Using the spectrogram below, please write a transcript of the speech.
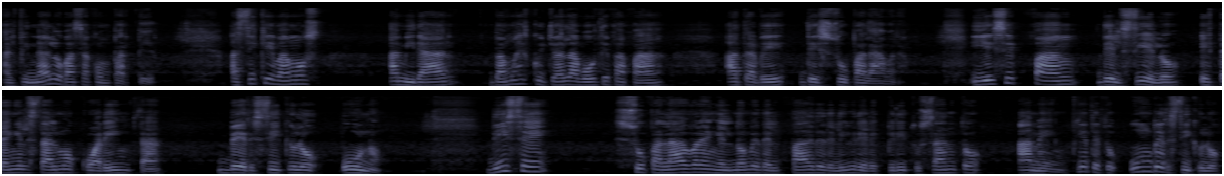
al final lo vas a compartir. Así que vamos a mirar, vamos a escuchar la voz de papá a través de su palabra. Y ese pan del cielo está en el Salmo 40, versículo 1. Dice su palabra en el nombre del Padre, del Hijo y del Espíritu Santo. Amén. Fíjate tú, un versículo,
